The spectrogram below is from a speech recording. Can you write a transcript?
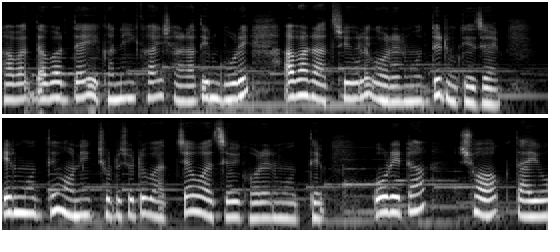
খাবার দাবার দেয়, এখানেই খায়, সারাদিন ঘোরে, আবার রাত্রি হলে ঘরের মধ্যে ঢুকে যায়। এর মধ্যে অনেক ছোট ছোট বাচ্চাও আছে ওই ঘরের মধ্যে। ওর এটা শখ, তাই ও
